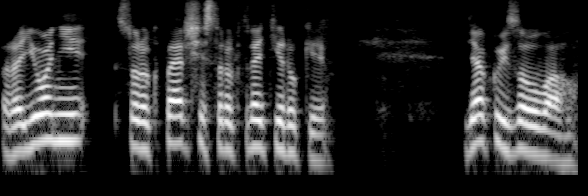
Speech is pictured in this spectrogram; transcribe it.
районі 41-43 роки. Дякую за увагу.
